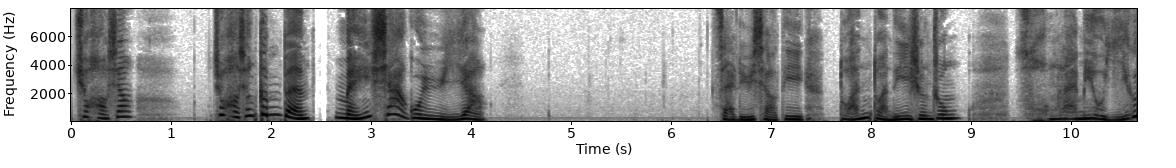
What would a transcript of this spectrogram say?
就好像，就好像根本没下过雨一样。在驴小弟短短的一生中，从来没有一个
